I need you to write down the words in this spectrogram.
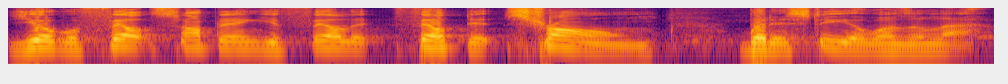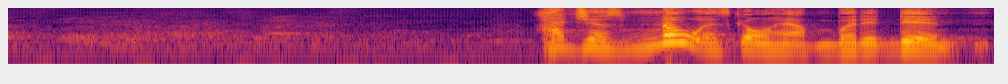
You ever felt something you felt it, felt it strong, but it still was a lie. I just know it's going to happen, but it didn't.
